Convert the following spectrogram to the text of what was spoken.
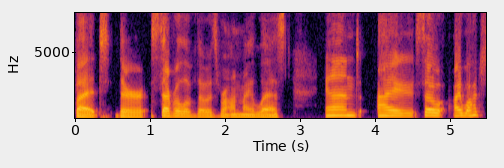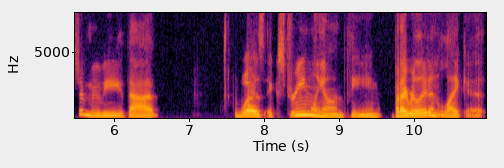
but there several of those were on my list and i so i watched a movie that was extremely on theme but i really didn't like it.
